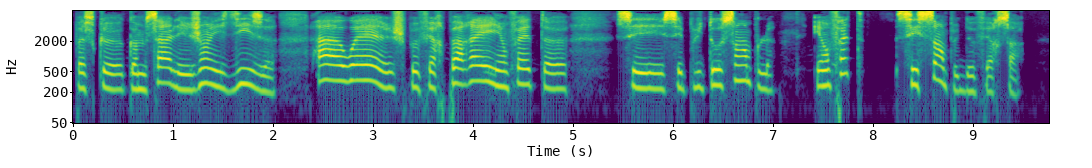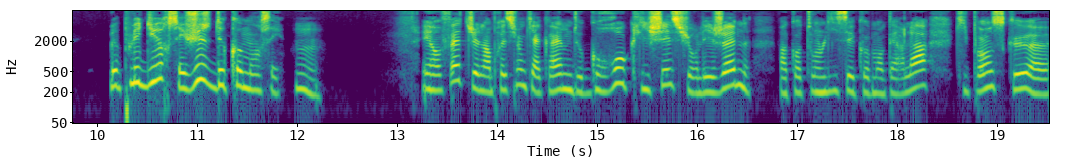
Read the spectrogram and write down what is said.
parce que comme ça les gens ils se disent ah ouais je peux faire pareil en fait euh, c'est c'est plutôt simple et en fait c'est simple de faire ça. Le plus dur c'est juste de commencer. Hmm. Et en fait, j'ai l'impression qu'il y a quand même de gros clichés sur les jeunes, quand on lit ces commentaires-là, qui pensent que euh,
